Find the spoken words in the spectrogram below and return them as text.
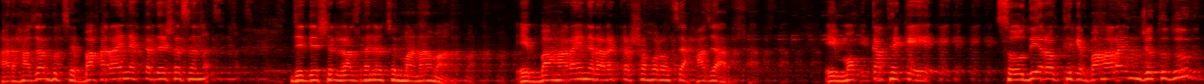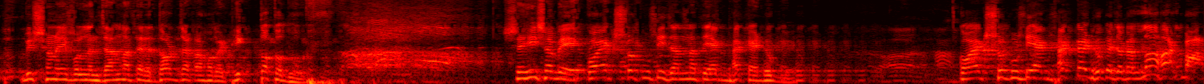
আর হাজার হচ্ছে বাহারাইন একটা দেশ আছে না? যে দেশের রাজধানী হচ্ছে মানামা। এই বাহারাইনের আরেকটা শহর হচ্ছে হাজার। এই মক্কা থেকে সৌদি আরব থেকে বাহারাইন যত দূর, বিশ্ব নেই বললেন, জান্নাতের দরজাটা হবে ঠিক তত দূর। সেই হিসাবে কয়েকশো কোটি জান্নাতে এক ধাক্কায় ঢুকবে। কয়েকশো কোটি এক ধাক্কায় ঢুকে যাবে। আল্লাহ আকবার।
